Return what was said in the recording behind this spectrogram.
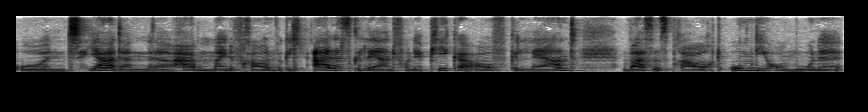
Und ja, dann äh, haben meine Frauen wirklich alles gelernt, von der Pike auf gelernt, was es braucht, um die Hormone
